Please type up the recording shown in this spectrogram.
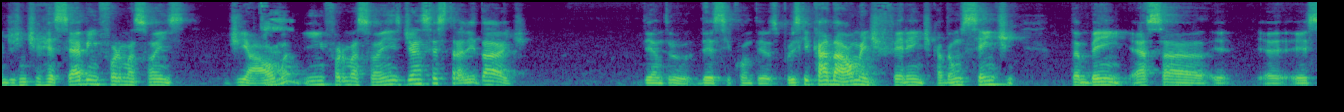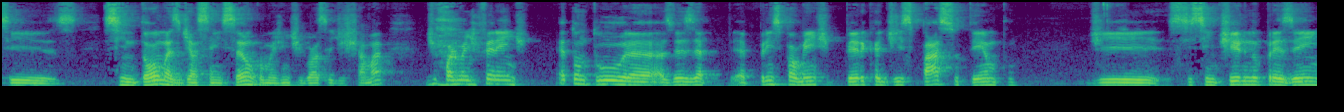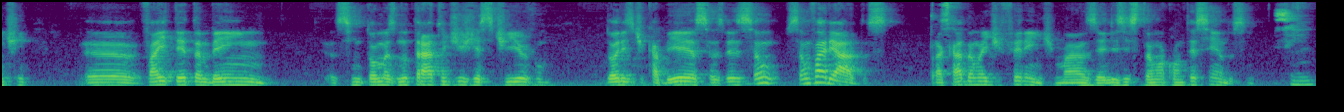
onde a gente recebe informações de alma e informações de ancestralidade dentro desse contexto. Por isso que cada alma é diferente, cada um sente também essa, esses sintomas de ascensão, como a gente gosta de chamar, de forma diferente. É tontura, às vezes é, é principalmente perca de espaço-tempo, de se sentir no presente, uh, vai ter também sintomas no trato digestivo, dores de cabeça, às vezes são, são variados. Para cada um é diferente, mas eles estão acontecendo, sim. Sim.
